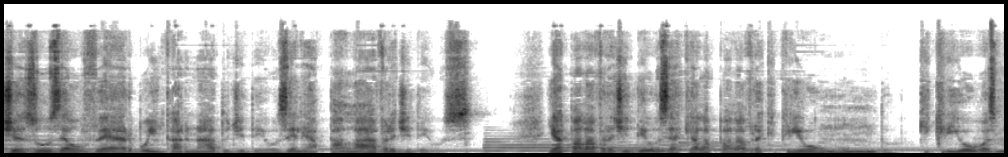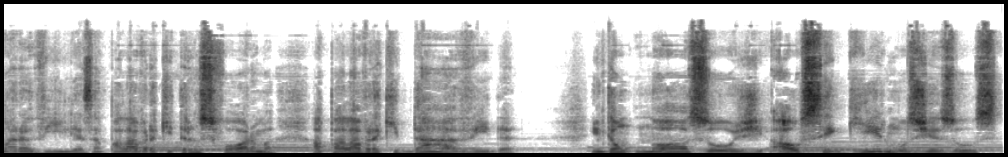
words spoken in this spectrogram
Jesus é o Verbo encarnado de Deus, ele é a palavra de Deus. E a palavra de Deus é aquela palavra que criou o mundo, que criou as maravilhas, a palavra que transforma, a palavra que dá a vida. Então, nós hoje, ao seguirmos Jesus,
